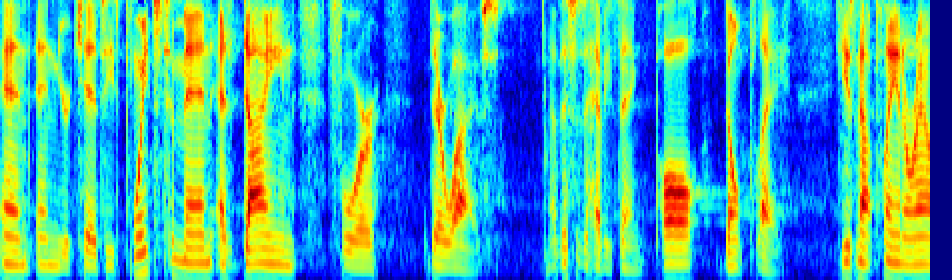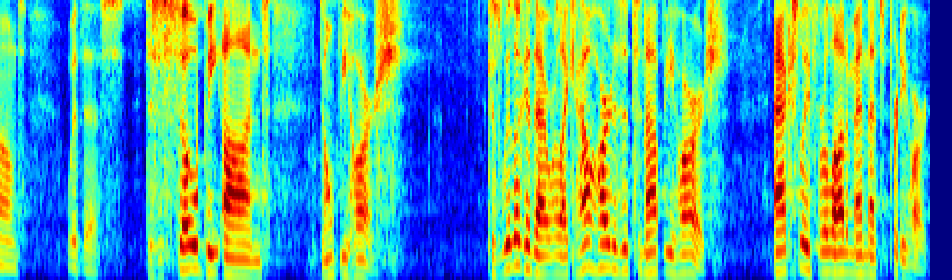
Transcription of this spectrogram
and, and your kids. He points to men as dying for their wives. Now, this is a heavy thing. Paul, don't play. He's not playing around with this. This is so beyond, don't be harsh. Because we look at that we're like, how hard is it to not be harsh? Actually, for a lot of men, that's pretty hard.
